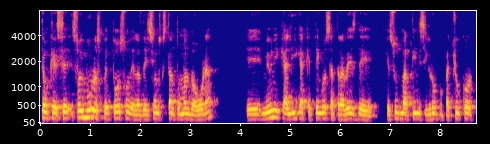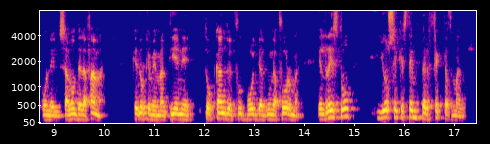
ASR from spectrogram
tengo que soy muy respetuoso de las decisiones que están tomando ahora. Eh, mi única liga que tengo es a través de Jesús Martínez y Grupo Pachuco con el Salón de la Fama, que es lo que me mantiene tocando el fútbol de alguna forma. El resto, yo sé que está en perfectas manos,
